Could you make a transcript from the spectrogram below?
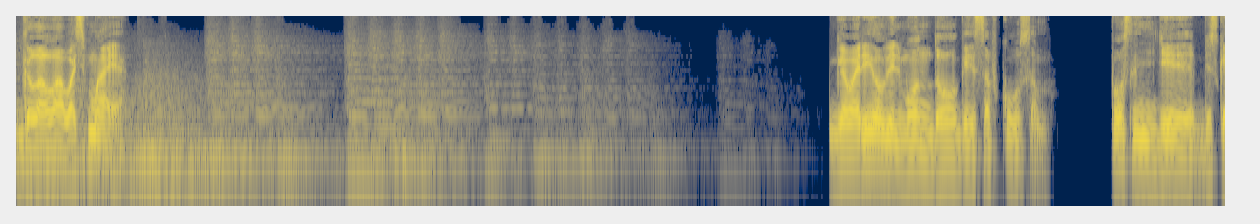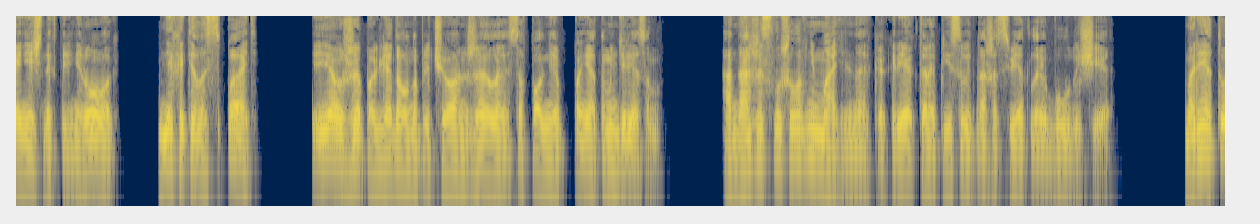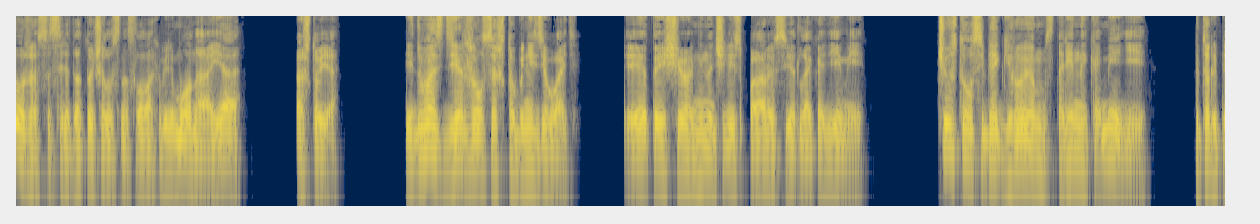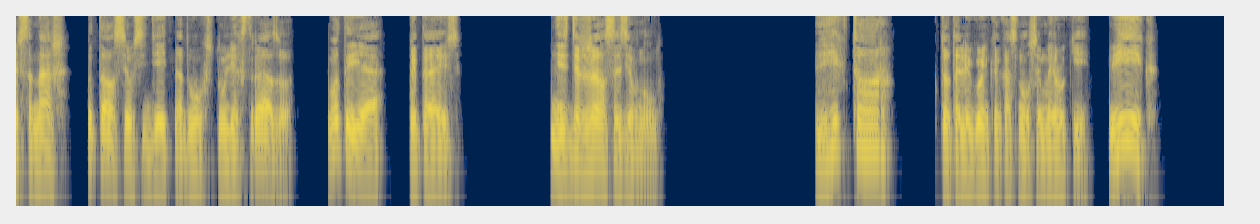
Глава восьмая. Говорил Вельмон долго и со вкусом. После недели бесконечных тренировок мне хотелось спать, и я уже поглядывал на плечо Анжелы со вполне понятным интересом. Она же слушала внимательно, как ректор описывает наше светлое будущее. Мария тоже сосредоточилась на словах Вельмона, а я... А что я? Едва сдерживался, чтобы не зевать. И это еще не начались пары в Светлой Академии. Чувствовал себя героем старинной комедии, в которой персонаж пытался усидеть на двух стульях сразу. Вот и я пытаюсь. Не сдержался, зевнул. «Виктор!» — кто-то легонько коснулся моей руки. «Вик!»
